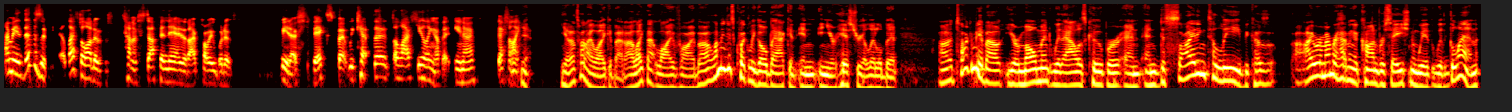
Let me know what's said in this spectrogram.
I mean, there's a left a lot of kind of stuff in there that I probably would have, you know, fixed, but we kept the the live feeling of it. You know, definitely. Yeah. Yeah, that's what I like about it. I like that live vibe. Uh, let me just quickly go back in in, in your history a little bit. Uh, talk to me about your moment with Alice Cooper and and deciding to leave because I remember having a conversation with with Glenn,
